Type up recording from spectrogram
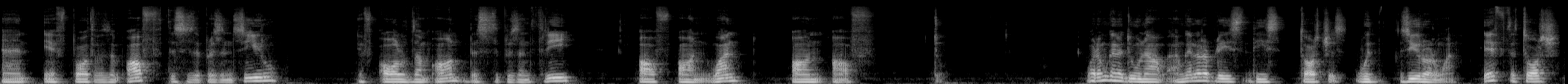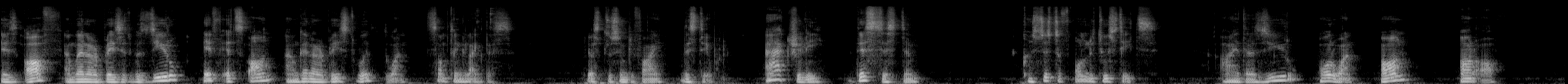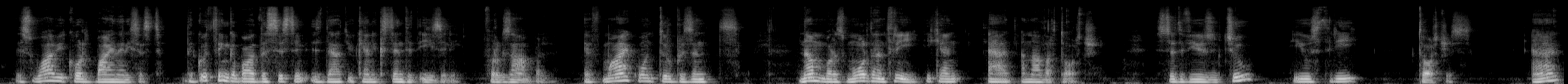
and if both of them off, this is a present 0. If all of them on, this is a present 3. Off, on 1. On, off 2. What I'm going to do now, I'm going to replace these torches with 0 or 1. If the torch is off, I'm going to replace it with 0. If it's on, I'm going to replace it with 1. Something like this. Just to simplify this table. Actually, this system consists of only two states, either 0 or 1, on or off. This is why we call it binary system. The good thing about this system is that you can extend it easily. For example, if Mike wants to represent numbers more than 3, he can add another torch. Instead of using 2, he used 3 torches. And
